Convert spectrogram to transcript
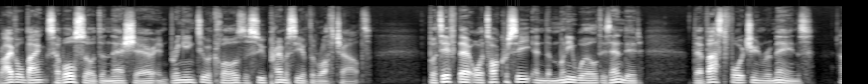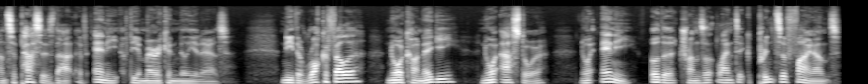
Rival banks have also done their share in bringing to a close the supremacy of the Rothschilds. But if their autocracy in the money world is ended, their vast fortune remains and surpasses that of any of the American millionaires. Neither Rockefeller, nor Carnegie, nor Astor, nor any other transatlantic prince of finance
